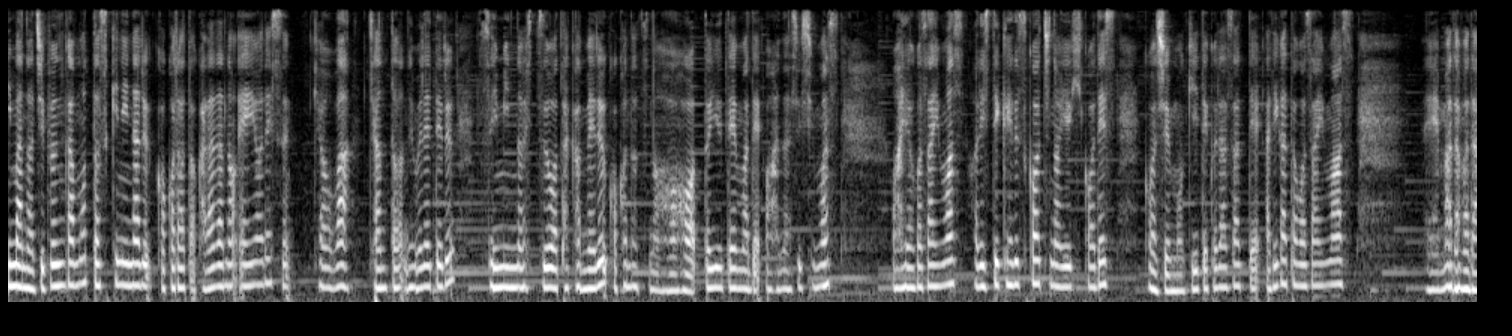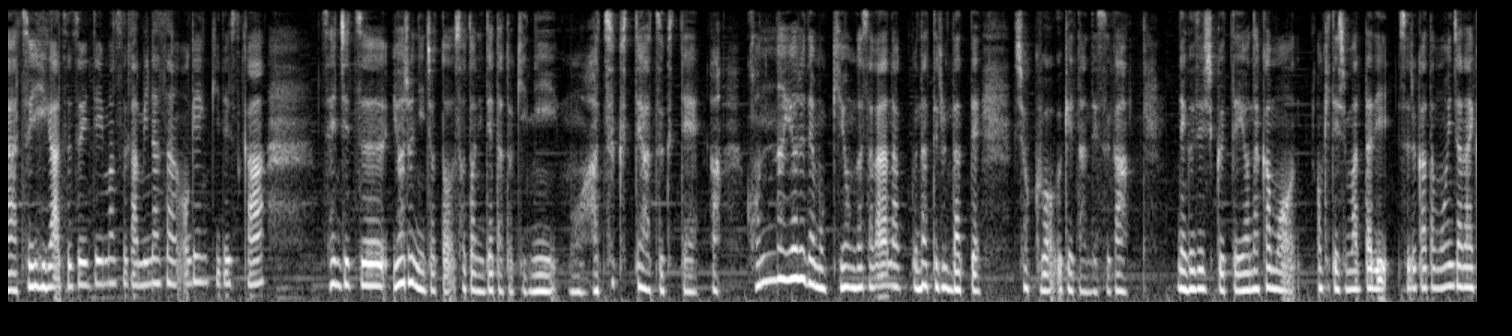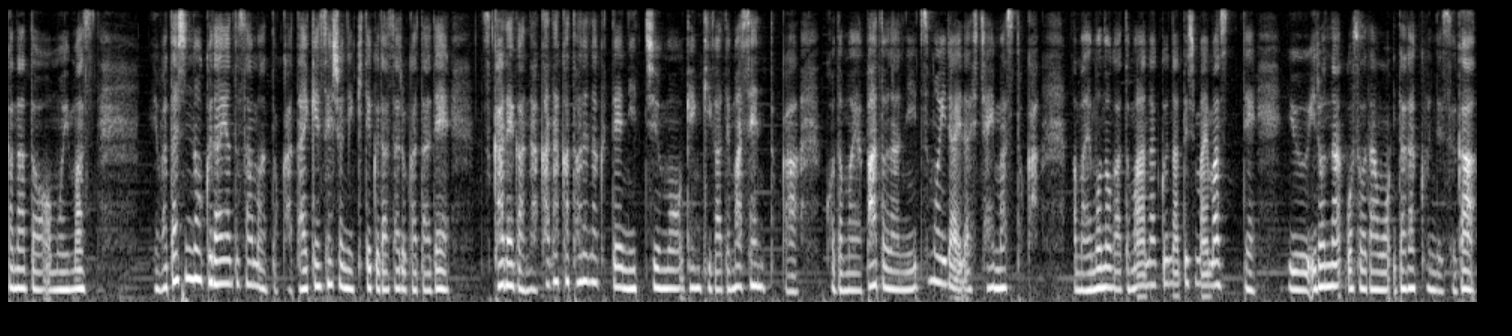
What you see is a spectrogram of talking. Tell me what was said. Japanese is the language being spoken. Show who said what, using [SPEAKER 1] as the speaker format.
[SPEAKER 1] 今の自分がもっと好きになる心と体の栄養です。今日はちゃんと眠れてる睡眠の質を高める9つの方法というテーマでお話しします。おはようございます。ホリスティックヘルスコーチのゆきこです。今週も聞いてくださってありがとうございます、えー、まだまだ暑い日が続いていますが皆さんお元気ですか？先日夜にちょっと外に出た時にもう暑くて暑くてあこんな夜でも気温が下がらなくなってるんだってショックを受けたんですが寝苦しくて夜中も起きてしまったりする方も多いんじゃないかなと思います。私のクライアント様とか体験セッションに来てくださる方で疲れがなかなか取れなくて日中も元気が出ませんとか子供やパートナーにいつもイライラしちゃいますとか甘いものが止まらなくなってしまいますっていういろんなご相談をいただくんですが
